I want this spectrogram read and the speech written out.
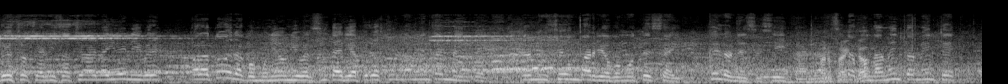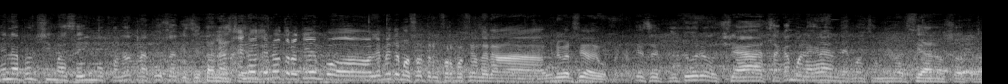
de socialización al aire libre para toda la comunidad universitaria, pero fundamentalmente el museo un barrio como T6, que lo necesita, lo necesita fundamentalmente. En la próxima seguimos con otras cosas que se están haciendo. En, otro tiempo le metemos otra información de la Universidad de Urbe. Que es el futuro, ya sacamos la grande con esa universidad nosotros.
